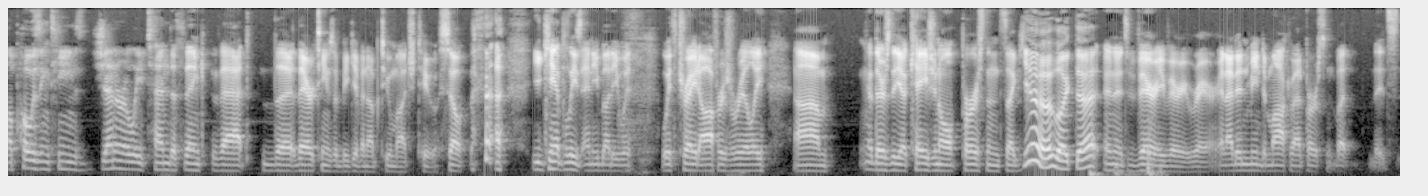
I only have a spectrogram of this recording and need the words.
opposing teams generally tend to think that the their teams would be giving up too much too. So you can't please anybody with with trade offers really. Um, there's the occasional person that's like, yeah, I like that, and it's very, very rare. And I didn't mean to mock that person, but it's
